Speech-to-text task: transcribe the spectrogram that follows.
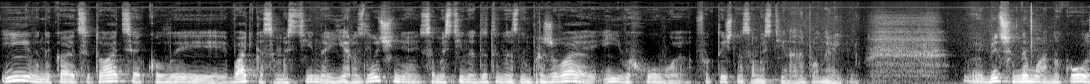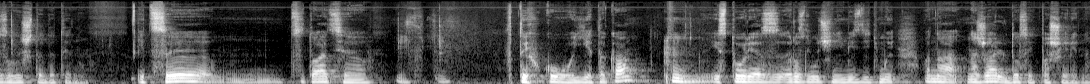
І виникає ситуація, коли батька самостійно є розлучення, самостійно дитина з ним проживає і виховує фактично самостійно, неповнолітню. Більше нема на кого залишити дитину. І це ситуація в- в тих, у кого є така історія з розлученням із дітьми, вона, на жаль, досить поширена.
